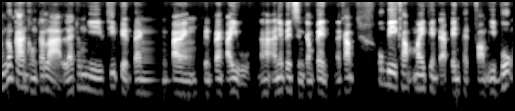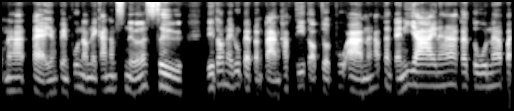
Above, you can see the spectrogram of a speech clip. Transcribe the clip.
ความต้องการของตลาดและเทคโนโลยีที่เปลี่ยนแปลงแปลงเปลี่ยนแปลงไปอยู่นะฮะอันนี้เป็นสิ่งจำเป็นนะครับอุบีครับไม่เพียงแต่เป็นแพลตฟอร์มอีบุ๊กนะฮะแต่ยังเป็นผู้นำในการนำเสนอสื่อดิจิตอลในรูปแบบต่างๆครับที่ตอบโจทย์ผู้อ่านนะครับตั้งแต่นิยายนะฮะการ์ตูนนะไป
